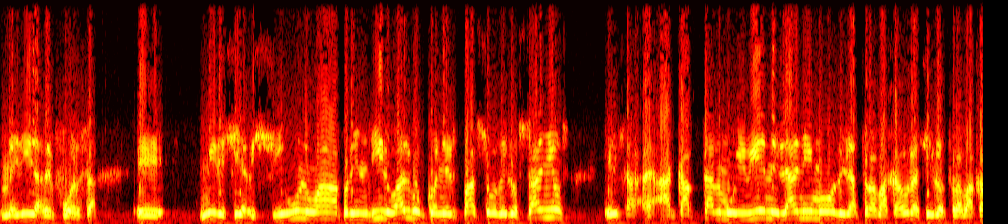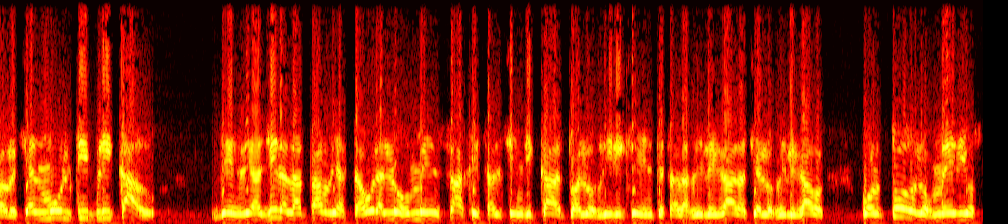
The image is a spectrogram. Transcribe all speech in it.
medidas de fuerza. Eh, mire, si, uno ha aprendido algo con el paso de los años, es a, captar muy bien el ánimo de las trabajadoras y los trabajadores. Se han multiplicado desde ayer a la tarde hasta ahora los mensajes al sindicato, a los dirigentes, a las delegadas y a los delegados por todos los medios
